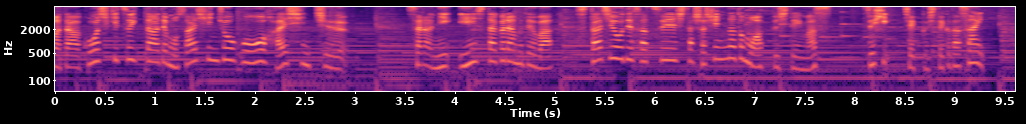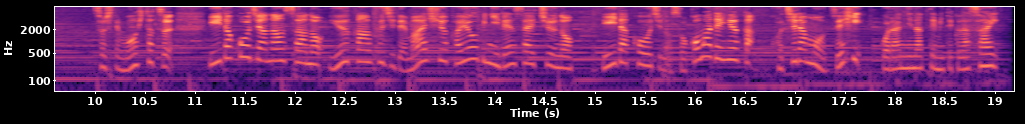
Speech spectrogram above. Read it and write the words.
また公式ツイッターでも最新情報を配信中。さらにインスタグラムではスタジオで撮影した写真などもアップしています。ぜひチェックしてください。そしてもう一つ飯田浩二アナウンサーの「夕刊富士」で毎週火曜日に連載中の飯田浩二のそこまで言うかこちらもぜひご覧になってみてください。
